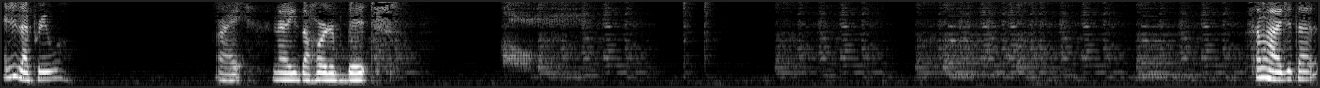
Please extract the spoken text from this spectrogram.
I did that pretty well. Alright, now the harder bits. Somehow I did that.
